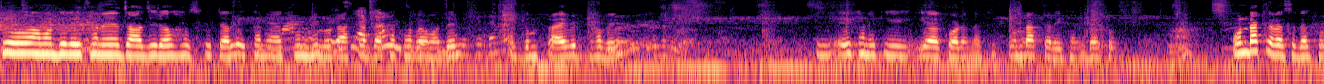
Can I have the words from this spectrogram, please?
তো আমাদের এখানে জাজিরা হসপিটাল, এখানে এখন হলো ডাক্তার দেখাতে হবে আমাদের, একদম প্রাইভেটভাবে এখানে কি ইয়া করে নাকি? কোন ডাক্তার এখানে? দেখো। কোন ডাক্তার আছে দেখো?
